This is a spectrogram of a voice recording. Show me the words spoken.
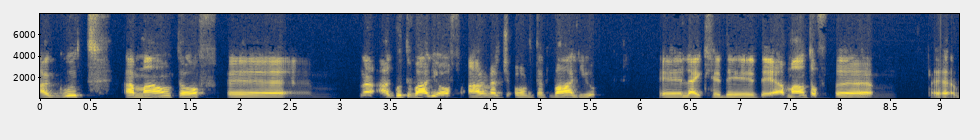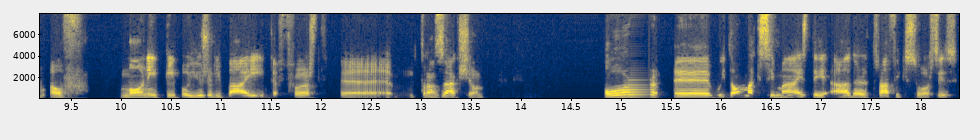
a good amount of uh, a good value of average order value, uh, like the the amount of uh, uh of money people usually buy in the first uh, transaction, or uh, we don't maximize the other traffic sources.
